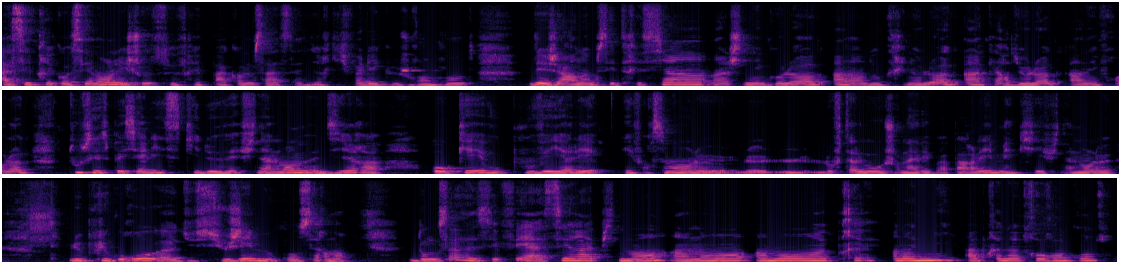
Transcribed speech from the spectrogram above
assez précocement, les choses se feraient pas comme ça. C'est-à-dire qu'il fallait que je rencontre déjà un obstétricien, un gynécologue, un endocrinologue, un cardiologue, un néphrologue, tous ces spécialistes qui devaient finalement me dire ok, vous pouvez y aller. Et forcément, l'ophtalmo, je n'en avais pas parlé, mais qui est finalement le, le plus gros euh, du sujet me concernant. Donc ça, ça s'est fait assez rapidement, un an, un an après, un an et demi après notre rencontre.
